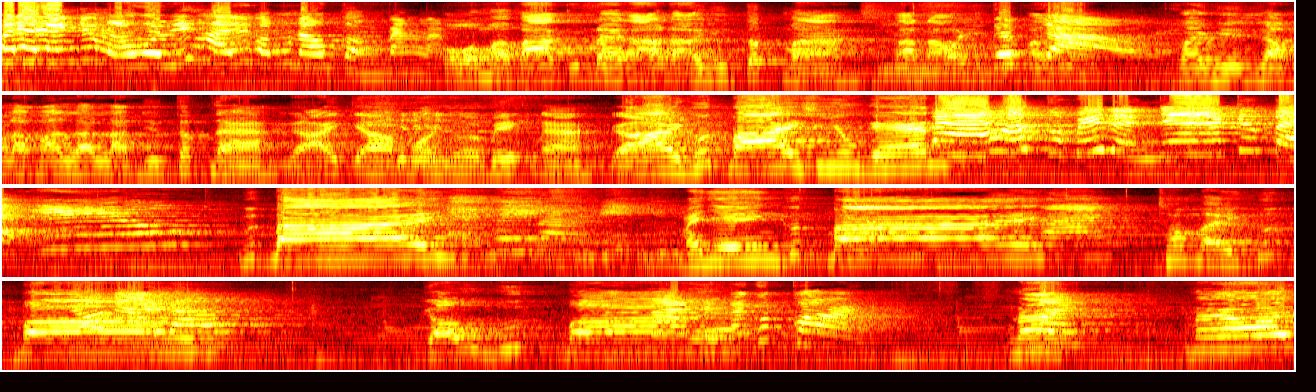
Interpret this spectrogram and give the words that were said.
có đây đăng cho mọi người biết thấy con đâu cần đăng làm ủa mà ba cũng đang ở đợ youtube mà. Ba nói gì chứ Youtube ba rồi. quay phim xong là ba lên làm youtube nè gửi cho mọi người biết nè. Rồi goodbye see you again. Ba hết con biết rồi nha các bạn yêu goodbye. Mẹ duyên goodbye. Bye. Tommy goodbye. này gấu goodbye. Phải goodbye. Này này ơi.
